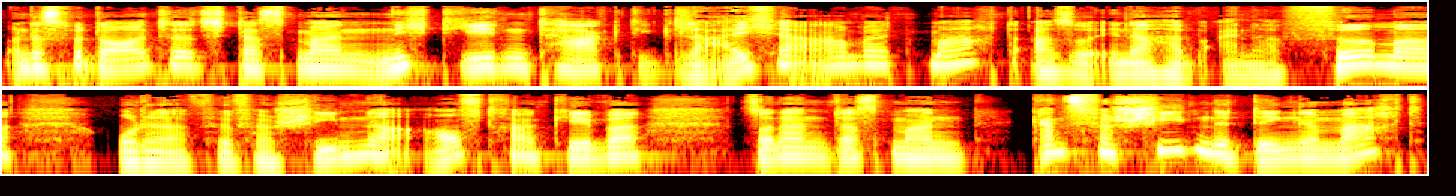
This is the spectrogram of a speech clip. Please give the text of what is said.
Und das bedeutet, dass man nicht jeden Tag die gleiche Arbeit macht, also innerhalb einer Firma oder für verschiedene Auftraggeber, sondern dass man ganz verschiedene Dinge macht,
